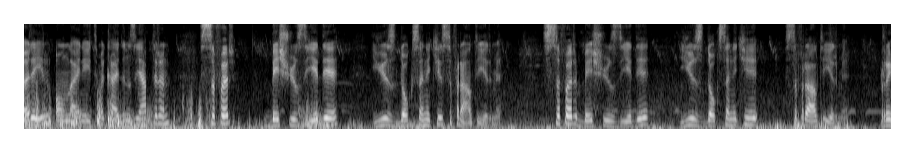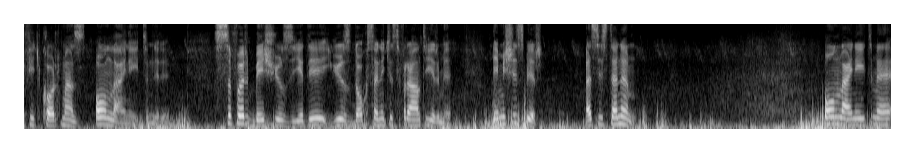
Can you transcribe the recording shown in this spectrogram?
Arayın, online eğitime kaydınızı yaptırın. 0 507 192 0620 0 507 192 0620 Refik Korkmaz online eğitimleri 0 507 192 0620 Emişiz bir asistanım online eğitime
